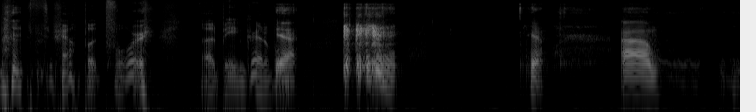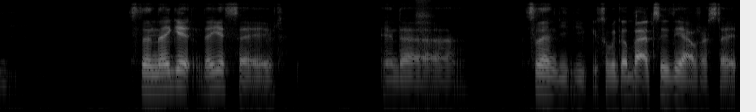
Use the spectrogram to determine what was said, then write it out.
throughout book four, that'd be incredible. Yeah. yeah. Um. So then they get they get saved, and uh, so then you, you, so we go back to the Avatar state.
